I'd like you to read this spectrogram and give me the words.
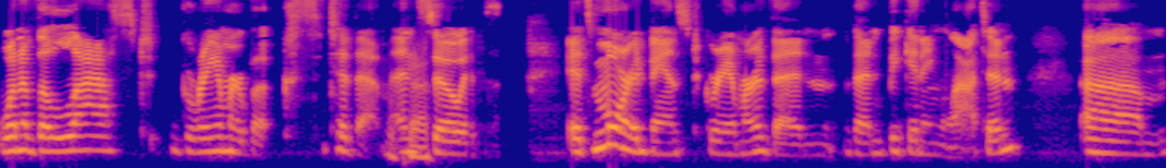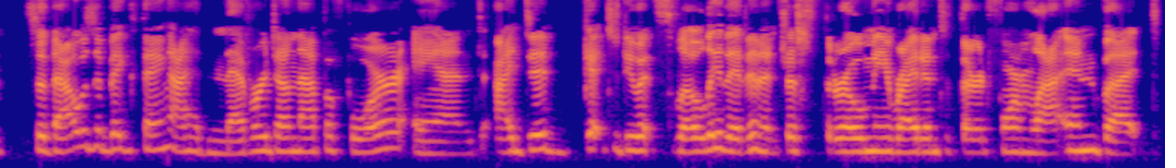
one of the last grammar books to them, okay. and so it's it's more advanced grammar than than beginning Latin. Um, so that was a big thing. I had never done that before, and I did get to do it slowly. They didn't just throw me right into third form Latin, but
